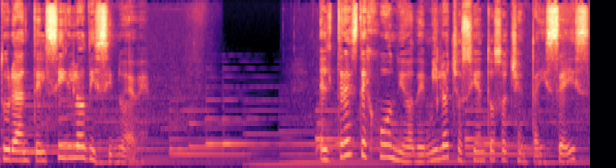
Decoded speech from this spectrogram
durante el siglo XIX. El 3 de junio de 1886,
